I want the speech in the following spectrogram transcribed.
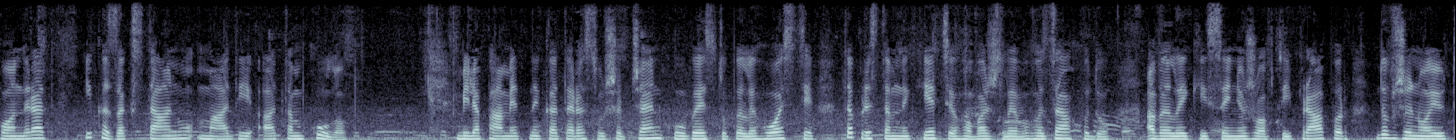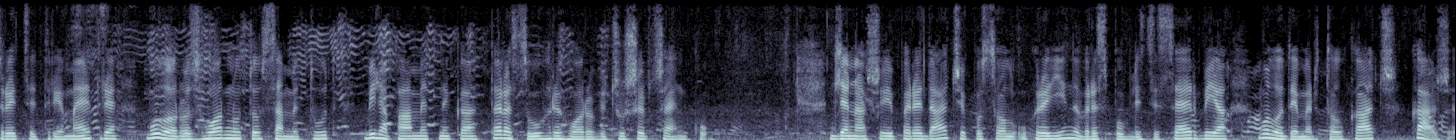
Конрад і Казахстану Маді Атамкулов. Біля пам'ятника Тарасу Шевченку виступили гості та представники цього важливого заходу. А великий синьо-жовтий прапор довжиною 33 метри було розгорнуто саме тут, біля пам'ятника Тарасу Григоровичу Шевченку. Для нашої передачі посол України в Республіці Сербія Володимир Толкач каже.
